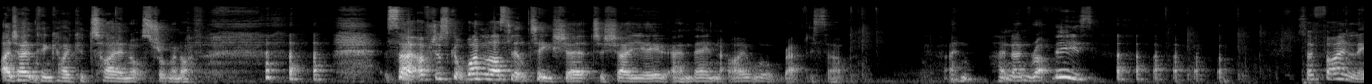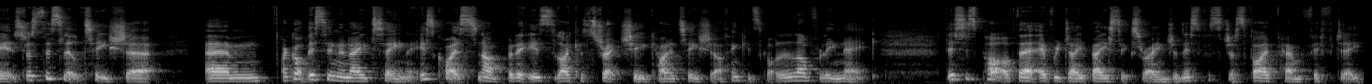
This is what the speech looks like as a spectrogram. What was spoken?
I don't think I could tie a knot strong enough. so I've just got one last little t-shirt to show you and then I will wrap this up and, and unwrap these. so finally, it's just this little t-shirt um, I got this in an 18. It is quite snug, but it is like a stretchy kind of t-shirt. I think it's got a lovely neck. This is part of their Everyday Basics range, and this was just £5.50.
